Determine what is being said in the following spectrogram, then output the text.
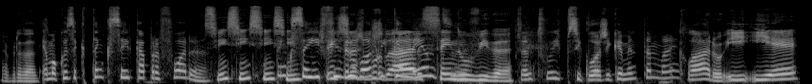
É verdade. É uma coisa que tem que sair cá para fora. Sim, sim, sim. Tem sim. que sair tem fisiologicamente. Que sem dúvida. Portanto, e psicologicamente também. Claro, e, e, é.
